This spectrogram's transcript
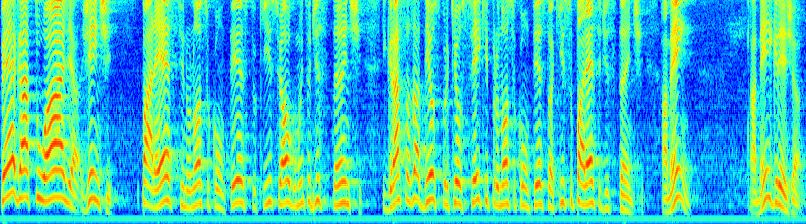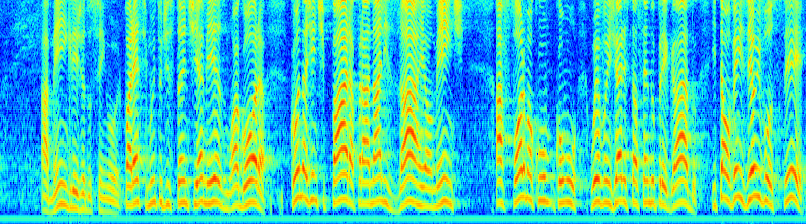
Pega a toalha. Gente, parece no nosso contexto que isso é algo muito distante. E graças a Deus, porque eu sei que para o nosso contexto aqui isso parece distante. Amém? Amém, igreja? Amém, igreja do Senhor. Parece muito distante, é mesmo. Agora, quando a gente para para analisar realmente a forma como, como, o Evangelho está sendo pregado, e talvez eu e você,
